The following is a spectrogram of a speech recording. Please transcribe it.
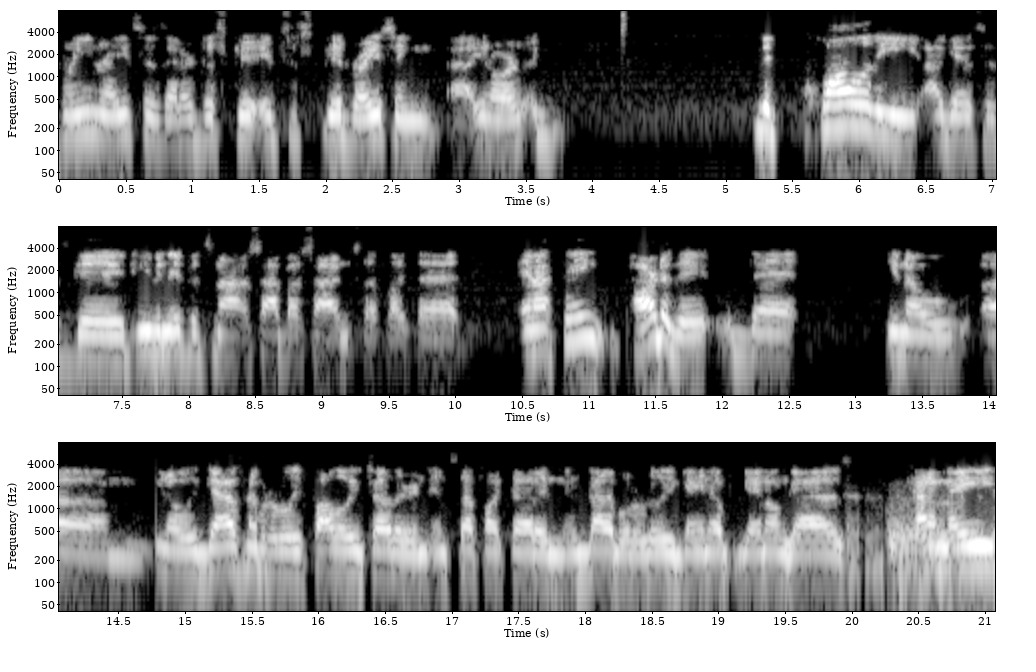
green races that are just good. It's just good racing, uh, you know, or the quality, I guess, is good, even if it's not side by side and stuff like that. And I think part of it that you know, um, you know, guys not able to really follow each other and, and stuff like that, and, and, not able to really gain up, gain on guys, kind of made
